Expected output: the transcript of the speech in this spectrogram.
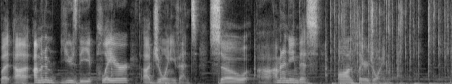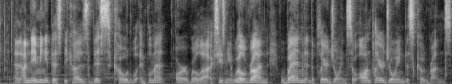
but uh, I'm gonna use the player uh, join event. So uh, I'm gonna name this on player join. And I'm naming it this because this code will implement or will, uh, excuse me, will run when the player joins. So on player join, this code runs.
